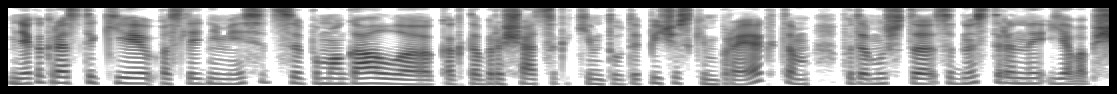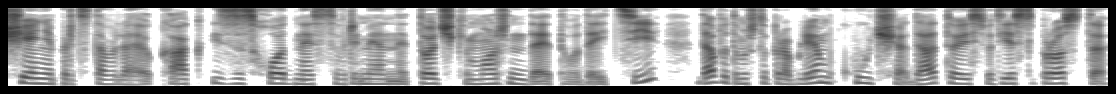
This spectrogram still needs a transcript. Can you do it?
мне как раз-таки последние месяцы помогало как-то обращаться к каким-то утопическим проектам, потому что, с одной стороны, я вообще не представляю, как из исходной современной точки можно до этого дойти, да, потому что проблем куча, да, то есть вот если просто,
